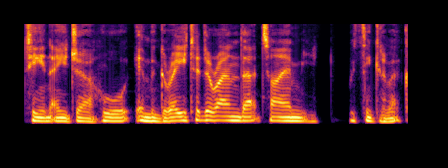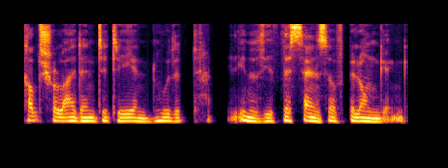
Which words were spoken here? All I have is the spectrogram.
teenager who immigrated around that time, we're thinking about cultural identity and who the, you know, the, the sense of belonging.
